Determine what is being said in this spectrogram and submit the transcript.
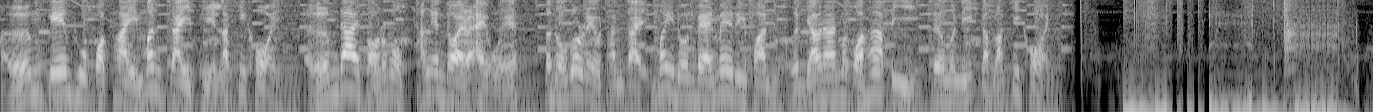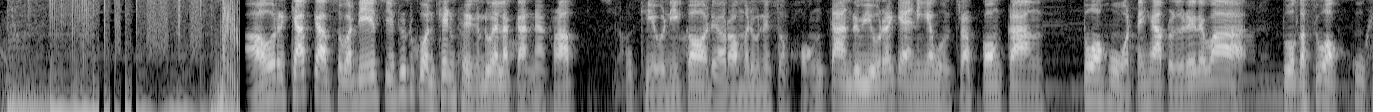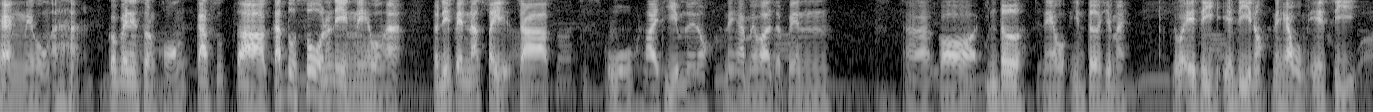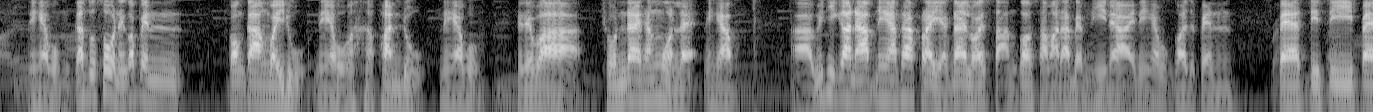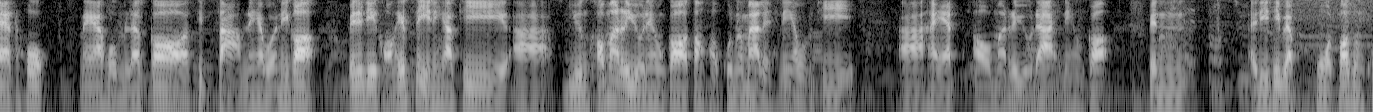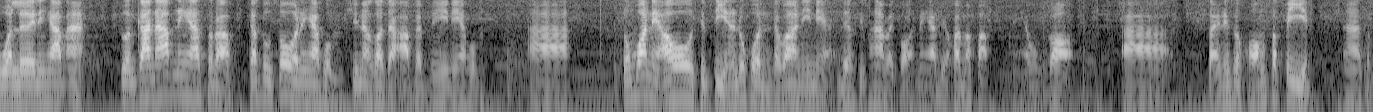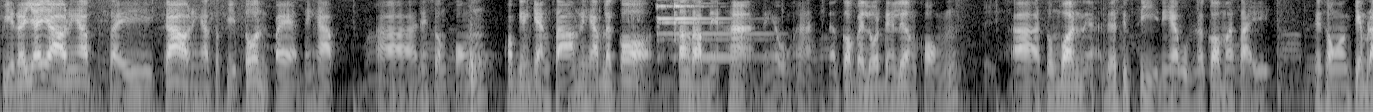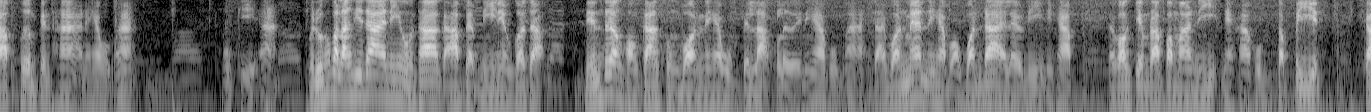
เติมเกมถูกปลอดภัยมั่นใจเพจลั c กี้คอย เติมได้ 2 ระบบทั้ง Android และ iOS สะดวกรวดเร็วทันใจ ไม่โดนแบน ไม่รีฟัน เปิดยาวนานมากกว่า 5 ปี เติมวันนี้กับลั c กี้คอยเอาละครับกับสวัสดี FC ทุกทุกคนเช่นเคยกันด้วยแล้วกันนะครับ โอเค วันนี้ก็เดี๋ยวเรามาดูในส่วนของการรีวิวและแกนนะครับผมสำหรับกองกลางตัวโหดนะครับ หรือเรียกได้ว่า ตัวกระซวกคู่แข่งในผมอะก็เป็นในส่วนของกาซุอ่ากัตตุโซนั่นเองในะครับผมอะตอนนี้เป็นนักเตะจากโอ้หลายทีมเลยเนาะนะครับไม่ว่าจะเป็นอ่าก็อินเตอร์ในอินเตอร์ใช่ไหมหรือว่า AC AC เนาะนะครับผม AC นะครับผมกัตตุโซเนี่ยก็เป็นกองกลางวัยดุนะครับผมพันดุนะครับผมเรียกได้ว่าชนได้ทั้งหมดแหละนะครับอ่าวิธีการอัพนะครับถ้าใครอยากได้ 103 ก็สามารถอัพแบบนี้ได้นะครับผมก็จะเป็น 8cc 86 นะครับผมแล้วก็ 13 นะครับผมอันนี้ก็เป็นดีของ FC นะครับที่ยืมเขามารีวิวนะครับผมก็ต้องขอบคุณมากๆเลยนะครับผมที่ให้แอดเอามารีวิวได้นะครับผมก็เป็นไอดีที่แบบโหดพอสมควรเลยนะครับอะส่วนการอัพนะครับสำหรับกัตตูโซนะครับผมชินาก็จะอัพแบบนี้นะครับผมอ่าทรงบอลเนี่ยเอา 14 นะทุกคน แต่ว่านี้เนี่ยเลือก 15 ไปก่อนนะครับ เดี๋ยวค่อยมาปรับนะครับผมก็ใส่ในส่วนของสปีด สปีดระยะยาวนะครับใส่ 9 นะครับ สปีดต้น 8 นะครับอ่าในส่วนของความแข็งแกร่ง3นะครับแล้วก็ตั้งรับเนี่ย5นะครับผมอ่าแล้วก็ไปลดในเรื่องของอ่าทรงบอลเนี่ยเหลือ 14 นะครับผมแล้วก็มาใส่ในส่วนของเกมรับเพิ่มเป็น 5 นะครับผมอ่าโอเคอะมาดูข้าพลังที่ได้นี่ผมถ้าอัพแบบนี้เนี่ยผมก็จะเน้นเรื่องของการส่งบอลนะครับผมเป็นหลักเลยนะครับผมอะจ่ายบอลแม่นนะครับออกบอลได้อะไรแบบนี้นะครับแล้วก็เกมรับประมาณนี้นะครับผมสปีด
